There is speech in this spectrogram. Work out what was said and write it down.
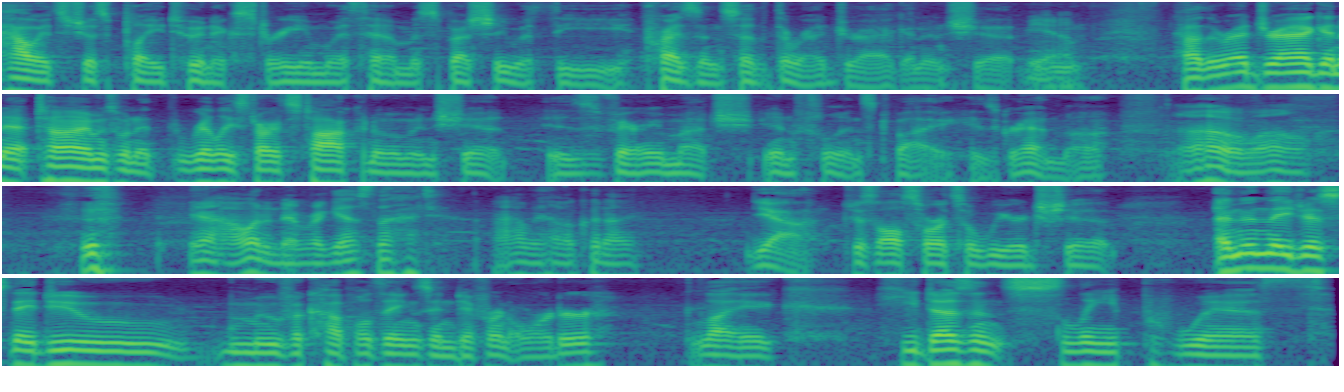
how it's just played to an extreme with him especially with the presence of the red dragon and shit Yeah. And how the red dragon at times when it really starts talking to him and shit is very much influenced by his grandma Oh wow. yeah, I would have never guessed that. I mean, how could I? yeah just all sorts of weird shit and then they just they do move a couple things in different order like he doesn't sleep with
